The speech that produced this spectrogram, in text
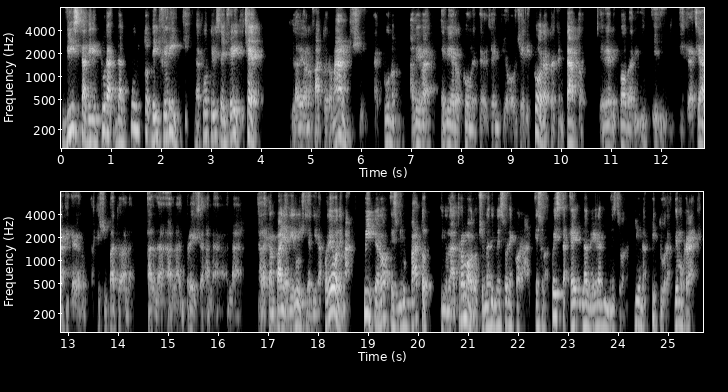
vista addirittura dal punto dei feriti, dal punto di vista dei feriti. Certo, l'avevano fatto romantici, qualcuno aveva, è vero, come per esempio Gerico, rappresentato i veri poveri i disgraziati che avevano partecipato alla, alla, alla impresa, alla, alla campagna di Russia di Napoleone, ma qui però è sviluppato in un altro modo, c'è una dimensione corale. Insomma, questa è la vera dimensione di una pittura democratica.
